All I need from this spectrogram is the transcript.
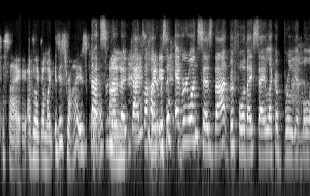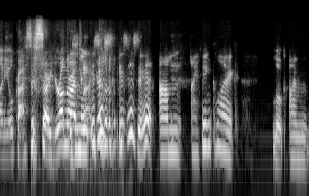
to say. I feel like I'm like, is this right? Is that's no, um, no, that's a hundred percent. Everyone says that before they say like a brilliant millennial crisis. So you're on the right track. Is this is this it? Um, I think like, look, I'm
